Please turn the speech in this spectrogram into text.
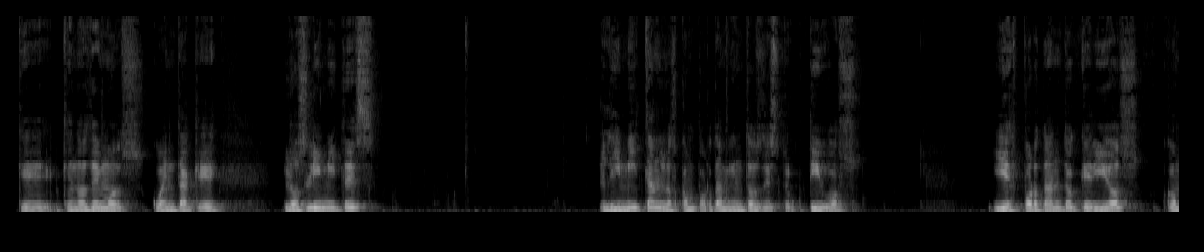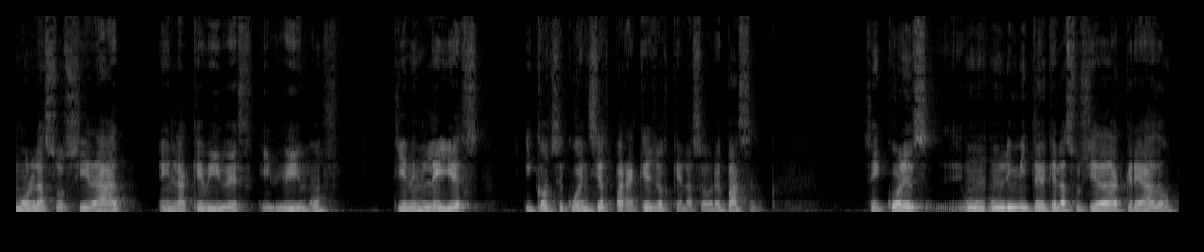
que nos demos cuenta que los límites limitan los comportamientos destructivos y es por tanto que Dios, como la sociedad en la que vives y vivimos, tienen leyes y consecuencias para aquellos que la sobrepasan. ¿Sí? ¿Cuál es un, límite que la sociedad ha creado?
